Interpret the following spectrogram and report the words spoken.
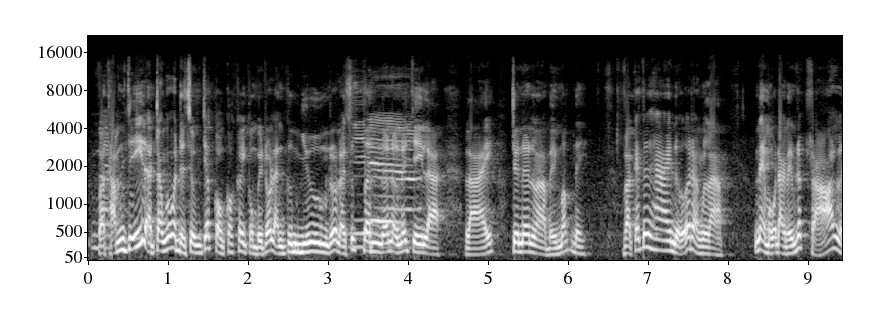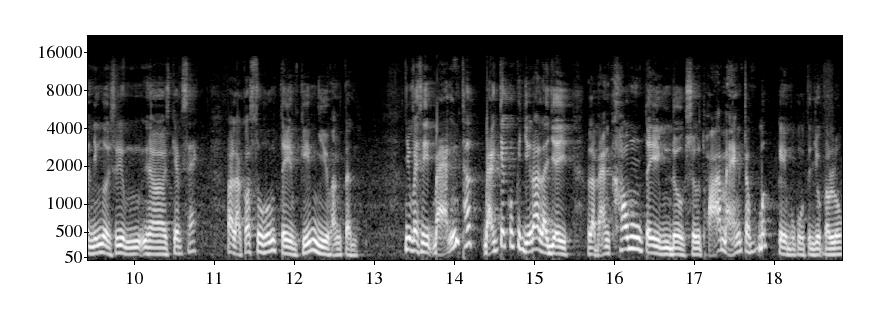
Và thậm chí là trong cái quá trình sử dụng chất còn có khi còn bị rối loạn cương dương rối loạn xuất tinh nữa Yeah. đừng nói chi là lại cho nên là bị mất đi. Và cái thứ hai nữa rằng là này một đặc điểm rất rõ là những người sử dụng uh, kem xét đó là có xu hướng tìm kiếm nhiều bạn tình như vậy thì bản thất bản chất của cái chuyện đó là gì? Là bạn không tìm được sự thỏa mãn trong bất kỳ một cuộc tình dục nào luôn.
